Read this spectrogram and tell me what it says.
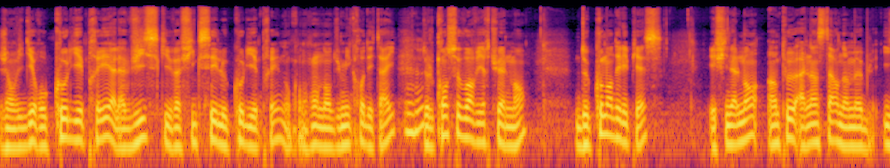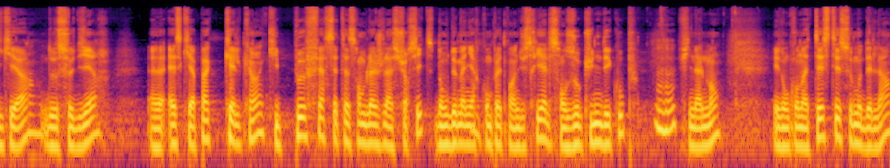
j'ai envie de dire au collier près, à la vis qui va fixer le collier près, donc on rentre dans du micro détail, mmh. de le concevoir virtuellement, de commander les pièces, et finalement, un peu à l'instar d'un meuble Ikea, de se dire, euh, est-ce qu'il n'y a pas quelqu'un qui peut faire cet assemblage-là sur site, donc de manière mmh. complètement industrielle, sans aucune découpe, mmh. finalement Et donc on a testé ce modèle-là,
